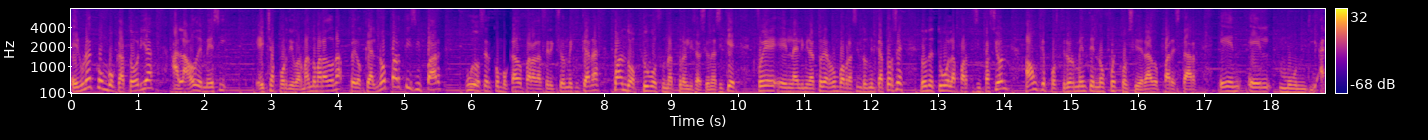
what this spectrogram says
en una convocatoria al lado de Messi hecha por Diego Armando Maradona, pero que al no participar pudo ser convocado para la selección mexicana cuando obtuvo su naturalización. Así que fue en la eliminatoria rumbo a Brasil 2014 donde tuvo la participación, aunque posteriormente no fue considerado para estar en el Mundial.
